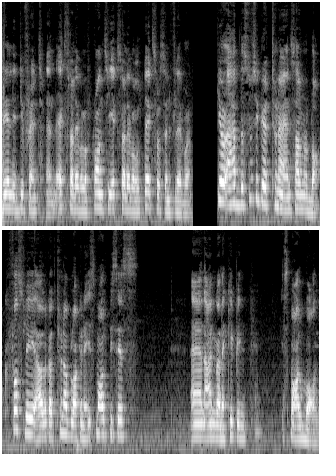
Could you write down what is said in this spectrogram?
really different and extra level of crunchy, extra level of textures and flavor. Here I have the sushi grade tuna and salmon block. Firstly, I'll cut tuna block in a small pieces and I'm gonna keep in small ball.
